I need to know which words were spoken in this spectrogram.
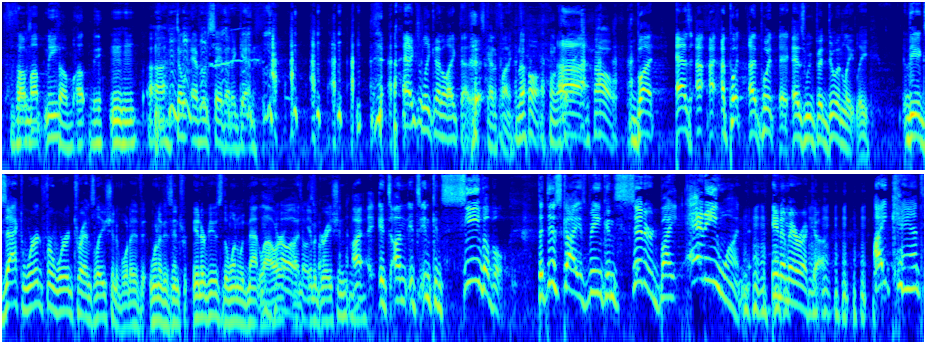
thumb up me. Thumb up me. Uh, don't ever say that again. I actually kind of like that. That's kind of funny. No, no, Uh, no. But as I, I- I put, I put as we've been doing lately, the exact word for word translation of one of one of his inter- interviews, the one with Matt Lauer Oh, on always fun. immigration. I, it's un, it's inconceivable that this guy is being considered by anyone in America. I can't,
